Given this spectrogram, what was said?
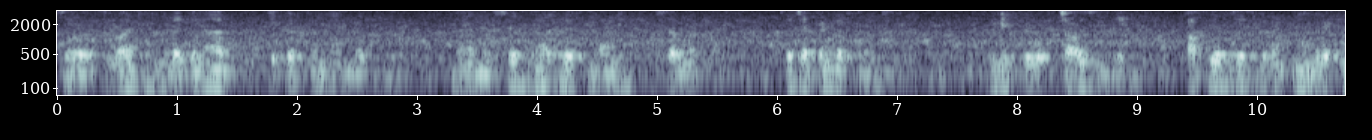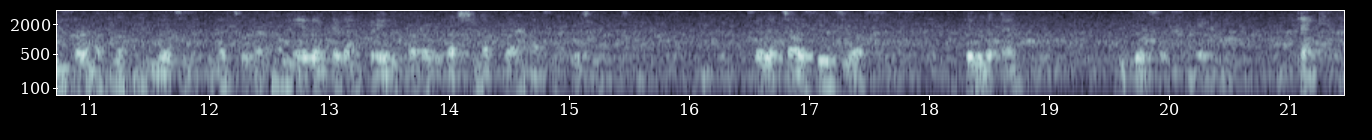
so ఇవాళ మన వెబినార్ ఇక్కడితోనే ఎండ్ అవుతుంది. మన నెక్స్ట్ వెబినార్ రేపు morning seven o'clock so చెప్పండి కదా ఫ్రెండ్స్ మీకు చాయిస్ ఉంది. అప్లోడ్ చేసిన వెంటనే ఇమీడియట్లీ సెవెన్ ఓ క్లాక్ నేను లేచి వెబినార్ చూడడం. లేదంటే దాని ప్రేరు కార్డ్ వర్షన్ అప్లై నచ్చినట్టు చూడవచ్చు so the choice is yours till the time you go self thank you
